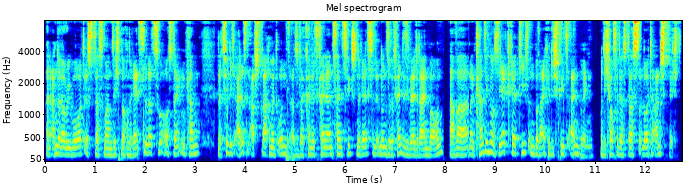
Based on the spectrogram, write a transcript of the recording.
Ein anderer Reward ist, dass man sich noch ein Rätsel dazu ausdenken kann. Natürlich alles in Absprache mit uns. Also da kann jetzt keiner ein Science-Fiction-Rätsel in unsere Fantasy-Welt reinbauen. Aber man kann sich noch sehr kreativ in Bereiche des Spiels einbringen. Und ich hoffe, dass das Leute anspricht.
